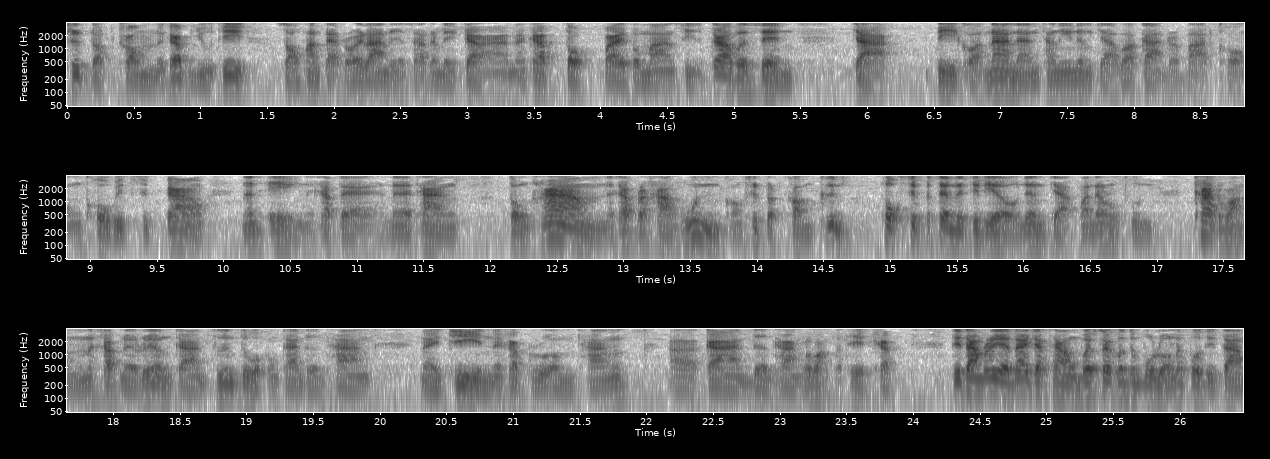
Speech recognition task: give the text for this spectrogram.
Trip.com นะครับอยู่ที่ 2,800 ล้านเหรียญสหรัฐอเมริกานะครับตกไปประมาณ 49%จากปีก่อนหน้านั้นทั้งนี้เนื่องจากว่าการระบาดของโควิด -19 นั่นเองนะครับแต่ในทางตรงข้ามนะครับราคาหุ้นของ Trip.com ขึ้น 60%เลยทีเดียว เนื่องจากว่านักลงทุนคาดหวังนะครับในเรื่องการฟื้นตัวของการเดินทางในจีนนะครับรวมทั้งการเดินทางระหว่างประเทศครับ ติดตามรายละเอียดได้จากทางเว็บไซต์คนทุบุหลวง และโปรดติดตาม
